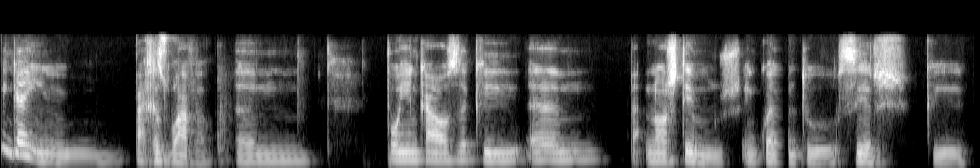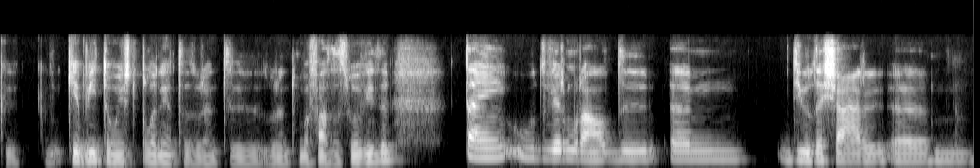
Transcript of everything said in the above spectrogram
ninguém pá, razoável um, põe em causa que um, pá, nós temos, enquanto seres que, que, que habitam este planeta durante, durante uma fase da sua vida têm o dever moral de, um, de o deixar um,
